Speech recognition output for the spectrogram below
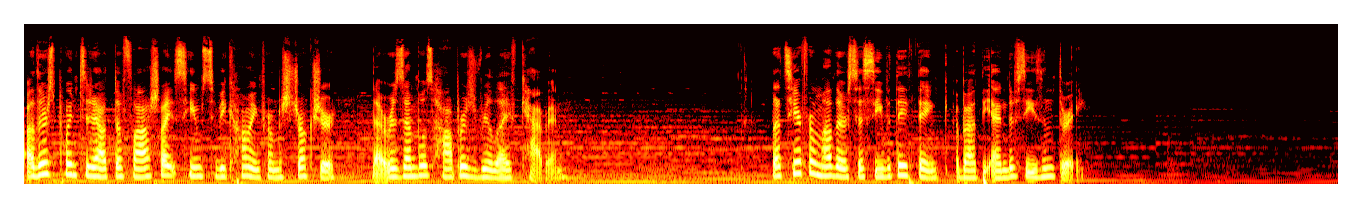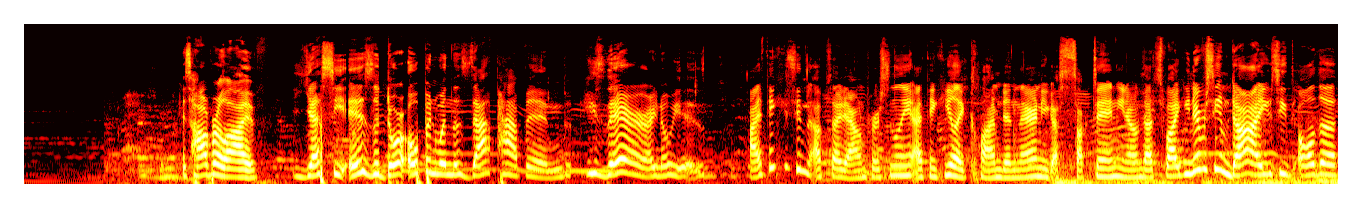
Others pointed out the flashlight seems to be coming from a structure that resembles Hopper's real life cabin. Let's hear from others to see what they think about the end of season 3. Is Hopper alive? Yes, he is. The door opened when the zap happened. He's there. I know he is. I think he's in the upside down personally. I think he like climbed in there and he got sucked in, you know. That's why you never see him die. You see all the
